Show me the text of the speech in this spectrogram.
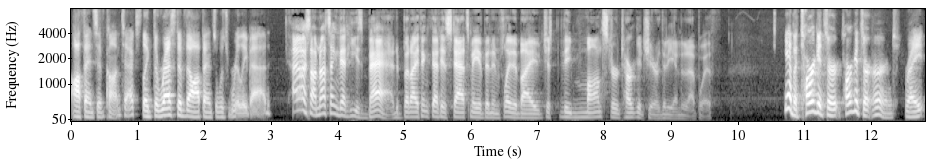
offensive context. Like the rest of the offense was really bad. I'm not saying that he's bad, but I think that his stats may have been inflated by just the monster target share that he ended up with. Yeah, but targets are targets are earned, right?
